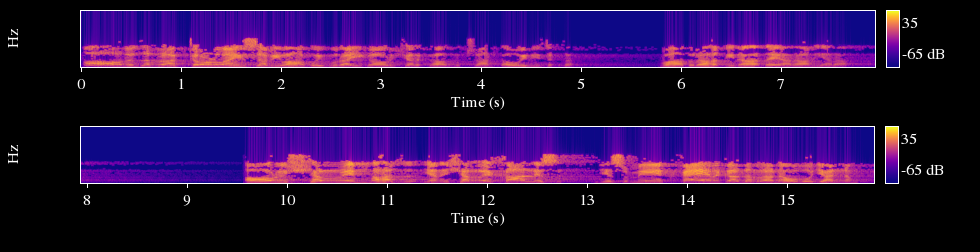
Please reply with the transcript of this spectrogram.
اور ذرا کروڑواں حصہ بھی وہاں کوئی برائی کا اور شر کا اور نقصان کا ہو ہی نہیں سکتا۔ وہاں تو راحت ہی راحت ہے، آرام ہی آرام۔ اور شر محض یعنی شر خالص، جس میں خیر کا ذرہ نہ ہو، وہ جہنم۔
